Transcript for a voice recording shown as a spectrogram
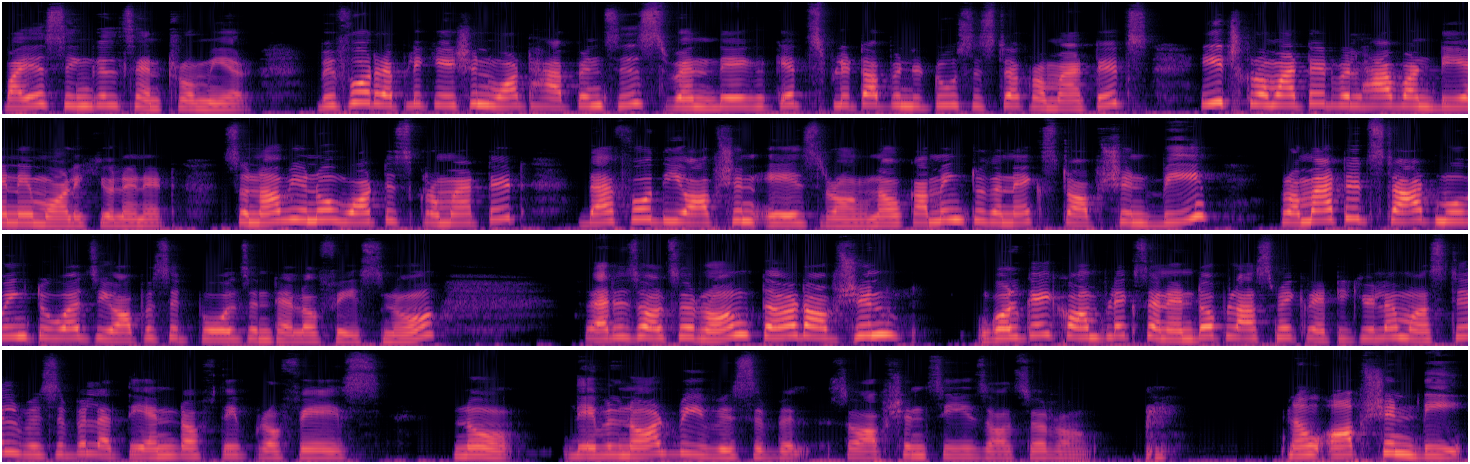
by a single centromere. Before replication what happens is when they get split up into two sister chromatids each chromatid will have one dna molecule in it. So now you know what is chromatid. Therefore the option a is wrong. Now coming to the next option b chromatids start moving towards the opposite poles in telophase no? That is also wrong. Third option golgi complex and endoplasmic reticulum are still visible at the end of the prophase. No they will not be visible. So option c is also wrong now option d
